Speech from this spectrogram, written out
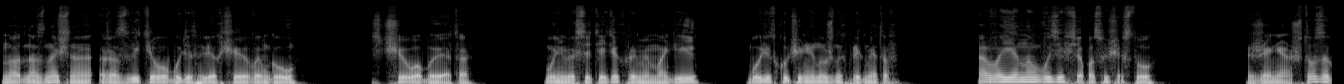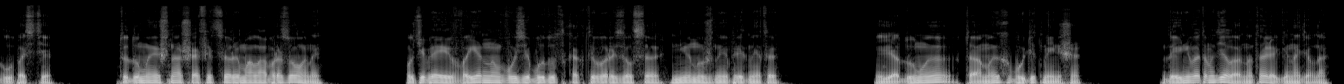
Но однозначно развить его будет легче в МГУ». «С чего бы это?» В университете, кроме магии, будет куча ненужных предметов. А в военном вузе все по существу. Женя, что за глупости? Ты думаешь, наши офицеры малообразованы? У тебя и в военном вузе будут, как ты выразился, ненужные предметы. Я думаю, там их будет меньше. Да и не в этом дело, Наталья Геннадьевна.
